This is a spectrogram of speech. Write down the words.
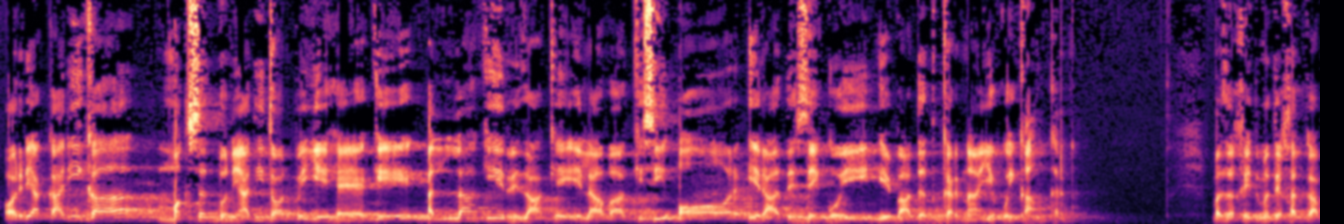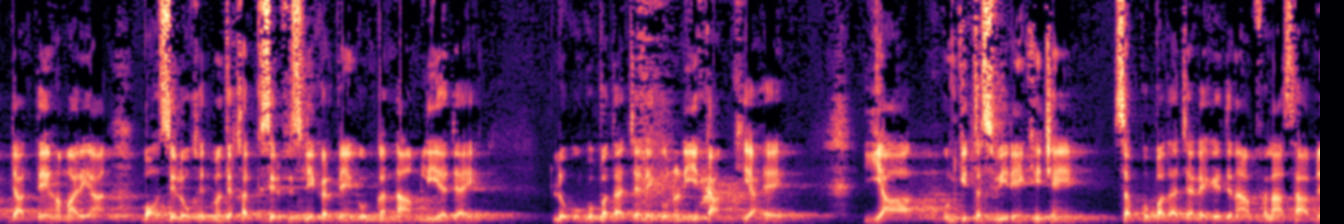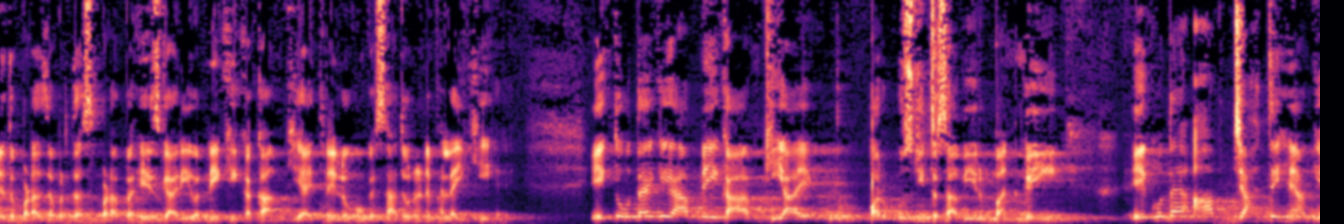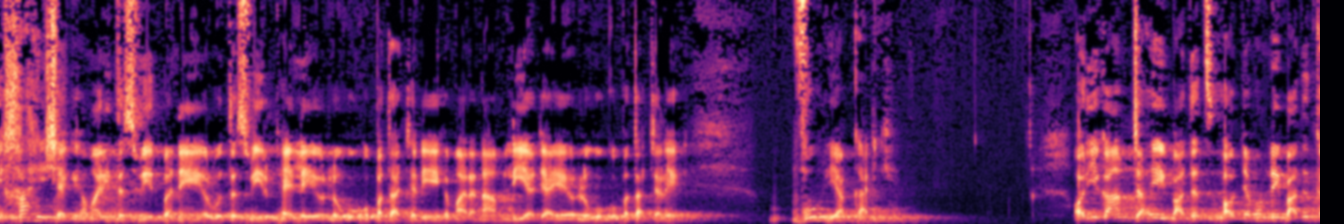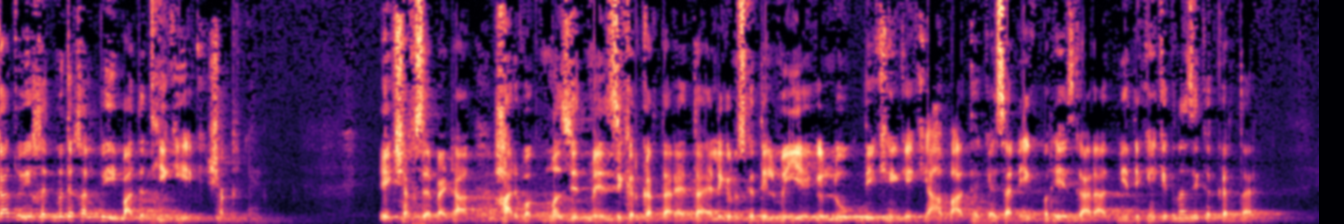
اور ریاکاری کا مقصد بنیادی طور پہ یہ ہے کہ اللہ کی رضا کے علاوہ کسی اور ارادے سے کوئی عبادت کرنا یا کوئی کام کرنا۔ مزہ خدمت خلق آپ جانتے ہیں، ہمارے یہاں بہت سے لوگ خدمت خلق صرف اس لیے کرتے ہیں کہ ان کا نام لیا جائے۔ لوگوں کو پتہ چلے کہ انہوں نے یہ کام کیا ہے۔ یا ان کی تصویریں کھینچیں۔ سب کو پتا چلے کہ جناب فلاں صاحب نے تو بڑا زبردست، بڑا پرہیزگاری اور نیکی کا کام کیا، اتنے لوگوں کے ساتھ انہوں نے بھلائی کی ہے۔ ایک تو ہوتا ہے کہ آپ نے ایک کام کیا ایک اور اس کی تصاویر بن گئی۔ ایک ہوتا ہے آپ چاہتے ہیں، آپ کی خواہش ہے کہ ہماری تصویر بنے اور وہ تصویر پھیلے اور لوگوں کو پتہ چلے، ہمارا نام لیا جائے اور لوگوں کو پتہ چلے۔ وہ ریاکاری ہے۔ اور یہ کام چاہے عبادت، اور جب ہم نے عبادت کہا تو یہ خدمت خلق بھی عبادت ہی کی ایک شکل ہے۔ ایک شخص ہے بیٹھا، ہر وقت مسجد میں ذکر کرتا رہتا ہے، لیکن اس کے دل میں یہ ہے کہ لوگ دیکھیں گے کیا بات ہے، کیسا نیک پرہیزگار آدمی دیکھیں، کتنا ذکر کرتا ہے۔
